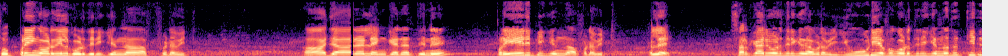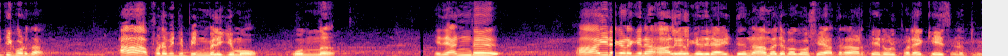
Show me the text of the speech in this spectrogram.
സുപ്രീം കോടതിയിൽ കൊടുത്തിരിക്കുന്ന അഫിഡവിറ്റ് ആചാര ലംഘനത്തിന് പ്രേരിപ്പിക്കുന്ന അഫിഡവിറ്റ് അല്ലേ? സർക്കാർ കൊടുത്തിരിക്കുന്ന അഫിഡവിറ്റ് യു ഡി എഫ് കൊടുത്തിരിക്കുന്നത് തിരുത്തി കൊടുത്ത. ആ അഫിഡവിറ്റ് പിൻവലിക്കുമോ? ഒന്ന്. രണ്ട് ആയിരക്കണക്കിന് ആളുകൾക്കെതിരായിട്ട് നാമജപ ഘോഷയാത്ര നടത്തിയതിന് ഉൾപ്പെടെ കേസെടുത്തു.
